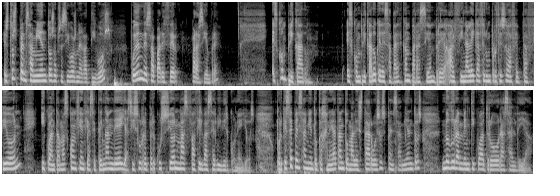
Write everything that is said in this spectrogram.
¿estos pensamientos obsesivos negativos pueden desaparecer para siempre? Es complicado es complicado que desaparezcan para siempre. Al final hay que hacer un proceso de aceptación y cuanta más conciencia se tengan de ellas y su repercusión, más fácil va a ser vivir con ellos. Porque ese pensamiento que genera tanto malestar o esos pensamientos no duran 24 horas al día.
